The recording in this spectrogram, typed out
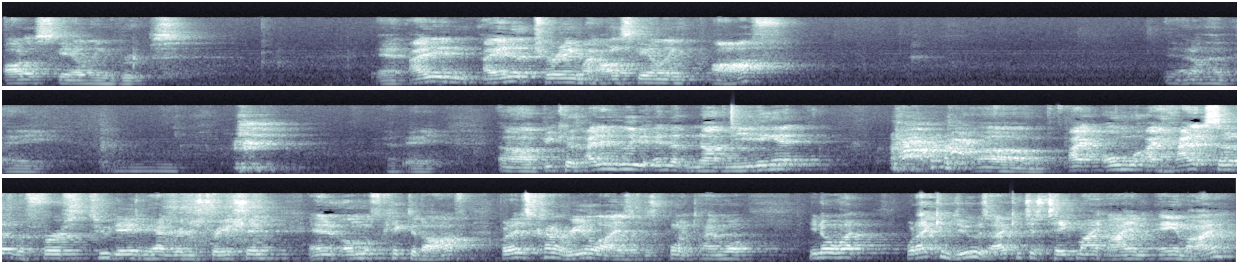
auto scaling groups. And I didn't I ended up turning my auto scaling off yeah, I don't have any. have any. Uh, because I didn't really end up not needing it. Um, I almost, I had it set up for the first two days we had registration, and it almost kicked it off. But I just kind of realized at this point in time, well, you know what? What I can do is I can just take my AMI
